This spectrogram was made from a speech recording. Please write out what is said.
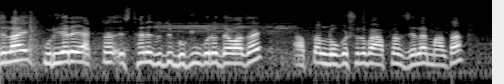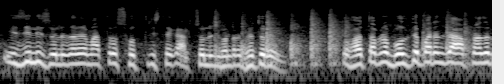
জেলায় কুরিয়ারে একটা স্থানে যদি বুকিং করে দেওয়া যায়, আপনার লোকেশনে বা আপনার জেলায় মালটা ইজিলি চলে যাবে মাত্র ছত্রিশ থেকে আটচল্লিশ ঘণ্টার ভেতরেই। তো হয়তো আপনারা বলতে পারেন যে আপনাদের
